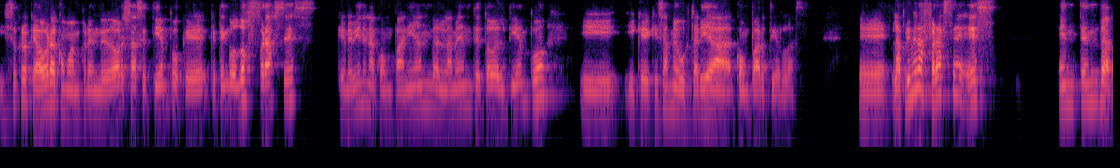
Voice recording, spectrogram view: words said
yo creo que ahora como emprendedor ya hace tiempo que, tengo dos frases que me vienen acompañando en la mente todo el tiempo y que quizás me gustaría compartirlas. Eh, la primera frase es entender.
